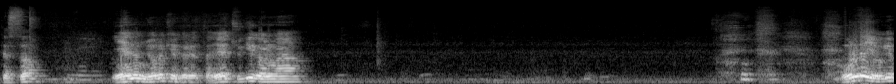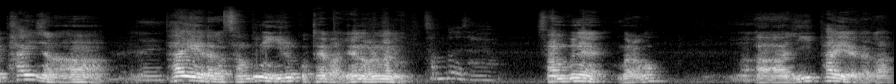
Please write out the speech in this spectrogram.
됐어? 네. 얘는 요렇게 그렸다. 얘 주기가 얼마야? 원래 요게 파이잖아. 네. 파이에다가 3분의 2를 곱해봐. 얘는 얼마니? 3분의 4요. 3분의 뭐라고? 아, 2파이에다가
